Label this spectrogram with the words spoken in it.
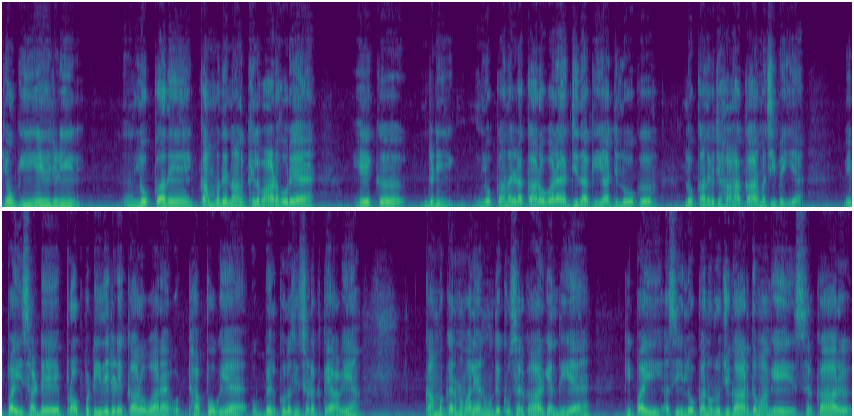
ਕਿਉਂਕਿ ਇਹ ਜਿਹੜੀ ਲੋਕਾਂ ਦੇ ਕੰਮ ਦੇ ਨਾਲ ਖਿਲਵਾੜ ਹੋ ਰਿਹਾ ਹੈ, ਇਹ ਇੱਕ ਜਿਹੜੀ ਲੋਕਾਂ ਦਾ ਜਿਹੜਾ ਕਾਰੋਬਾਰ ਹੈ, ਜਿਹਦਾ ਕਿ ਅੱਜ ਲੋਕ ਲੋਕਾਂ ਦੇ ਵਿੱਚ ਹਾਹਾਕਾਰ ਮਚੀ ਪਈ ਹੈ। ਵੀ ਭਾਈ ਸਾਡੇ ਪ੍ਰਾਪਰਟੀ ਦੇ ਜਿਹੜੇ ਕਾਰੋਬਾਰ ਹੈ, ਉਹ ਠੱਪ ਹੋ ਗਏ ਹੈ। ਉਹ ਬਿਲਕੁਲ ਅਸੀਂ ਸੜਕ ਤੇ ਆ ਗਏ ਆ ਕੰਮ ਕਰਨ ਵਾਲਿਆਂ ਨੂੰ ਦੇਖੋ, ਸਰਕਾਰ ਕਹਿੰਦੀ ਹੈ ਕਿ ਭਾਈ ਅਸੀਂ ਲੋਕਾਂ ਨੂੰ ਰੁਜ਼ਗਾਰ ਦੇਵਾਂਗੇ। ਸਰਕਾਰ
